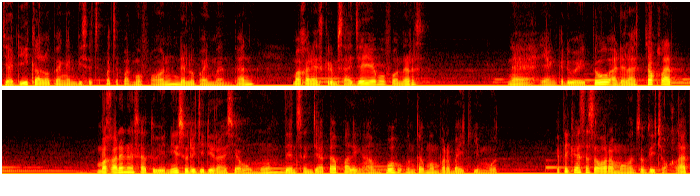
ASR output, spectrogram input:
Jadi kalau pengen bisa cepat-cepat move on dan lupain mantan, makan es krim saja ya move oners. Nah, yang kedua itu adalah coklat. Makanan yang satu ini sudah jadi rahasia umum dan senjata paling ampuh untuk memperbaiki mood. Ketika seseorang mengonsumsi coklat,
